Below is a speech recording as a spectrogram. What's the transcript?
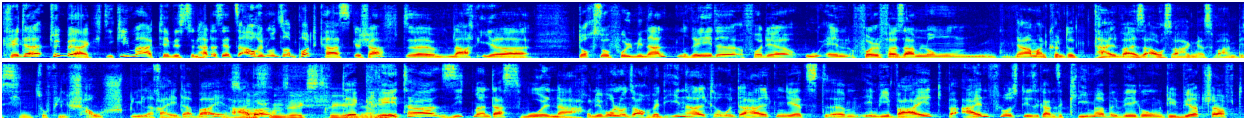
Greta Thunberg, die Klimaaktivistin, hat es jetzt auch in unserem Podcast geschafft, äh, nach ihrer doch so fulminanten Rede vor der UN-Vollversammlung. Ja, man könnte teilweise auch sagen, es war ein bisschen zu viel Schauspielerei dabei. Das aber war schon sehr extrem. der ja. Greta sieht man das wohl nach. Und wir wollen uns auch über die Inhalte unterhalten. Jetzt, ähm, inwieweit beeinflusst diese ganze Klimabewegung die Wirtschaft,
